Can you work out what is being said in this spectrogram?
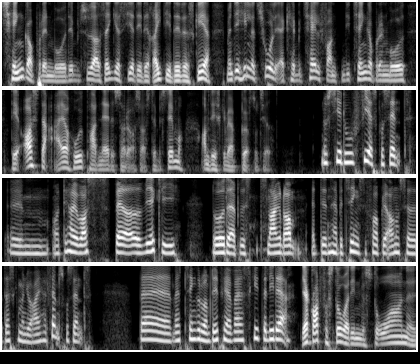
tænker på den måde. Det betyder altså ikke, at jeg siger, at det er det rigtige, det der sker, men det er helt naturligt, at kapitalfonden de tænker på den måde. Det er os, der ejer hovedparten af det, så er det også os, der bestemmer, om det skal være børsnoteret. Nu siger du 80 procent, øhm, og det har jo også været virkelig noget, der er blevet snakket om, at den her betingelse for at blive afnoteret, der skal man jo eje 90 procent. Hvad, hvad tænker du om det, Per? Hvad skete der lige der? Jeg kan godt forstå, at investorerne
